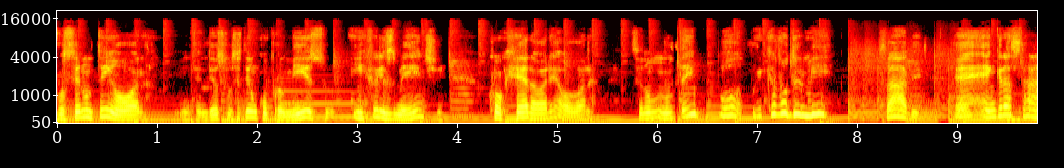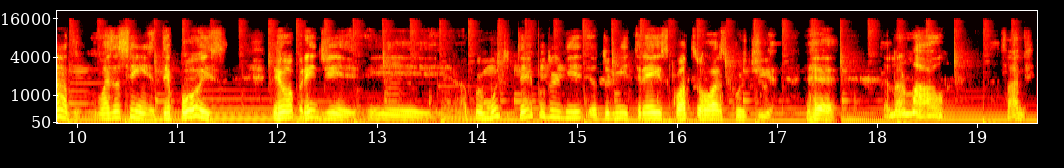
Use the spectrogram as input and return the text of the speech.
Você não tem hora, entendeu? Se você tem um compromisso, infelizmente, qualquer hora é hora. Você não, não tem, pô, por que eu vou dormir? Sabe? É, é engraçado, mas assim, depois eu aprendi e por muito tempo eu dormi, eu dormi três, quatro horas por dia. É, é normal, sabe?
